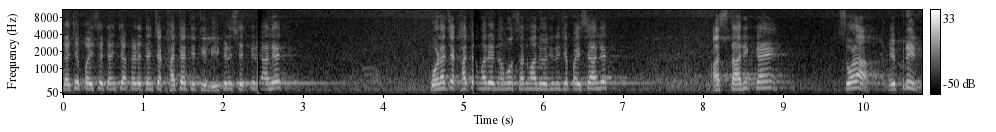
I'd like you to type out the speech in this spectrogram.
त्याचे पैसे त्यांच्याकडे त्यांच्या खात्यात येतील. इकडे शेतकरी आलेत. कोणाच्या खात्यामध्ये नमो सन्मान योजनेचे पैसे आलेत? आज तारीख काय? सोळा एप्रिल.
